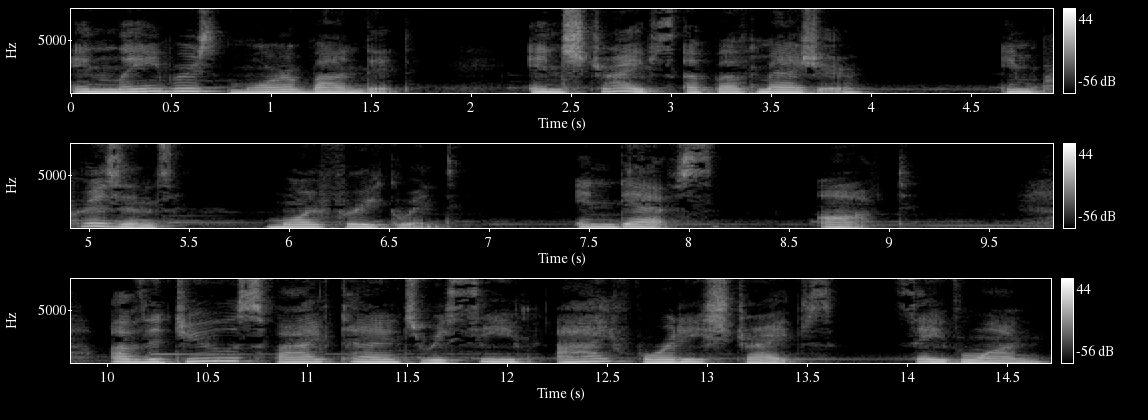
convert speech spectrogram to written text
in labors more abundant, in stripes above measure, in prisons more frequent, in deaths oft. Of the Jews, five times received I forty stripes, save one.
